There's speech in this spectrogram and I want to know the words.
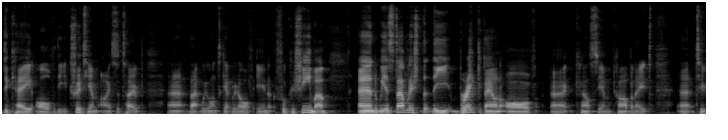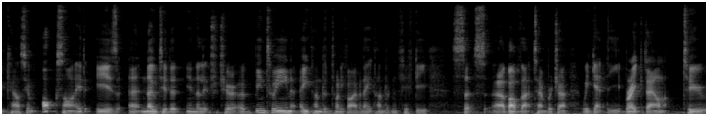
decay of the tritium isotope uh, that we want to get rid of in Fukushima. And we established that the breakdown of uh, calcium carbonate uh, to calcium oxide is uh, noted in the literature of between 825 and 850 so, above that temperature we get the breakdown to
